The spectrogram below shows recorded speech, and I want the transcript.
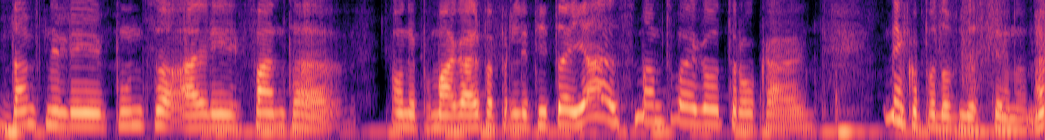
dumpnili punco ali fanta, one pomagajo ali pa preletita, jaz imam tvojega otroka. Neko podobno sceno, ne?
